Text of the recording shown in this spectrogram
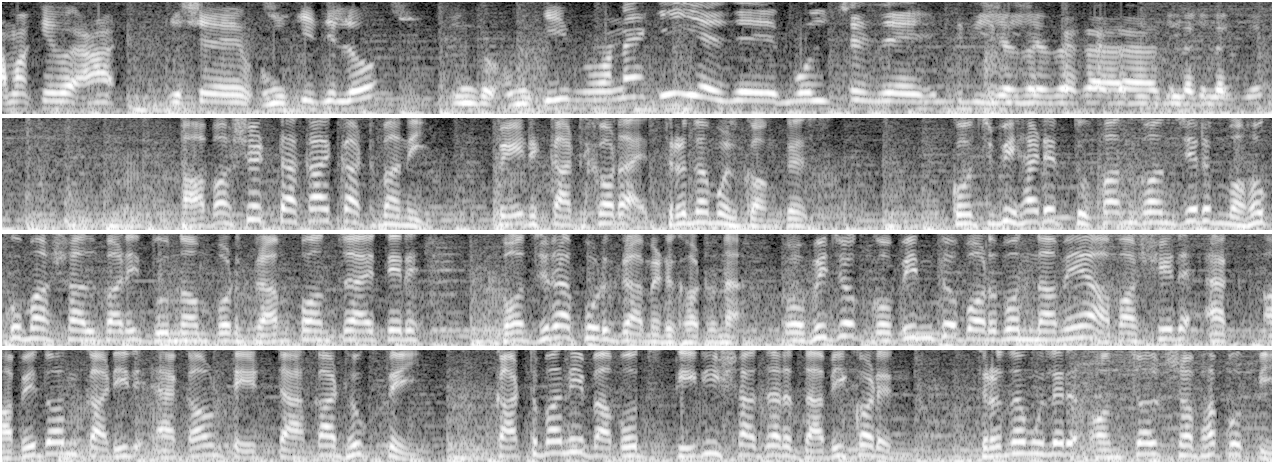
আমাকে এসে হুমকি দিল কিন্তু হুমকি মানে কি যে বলছে যে তিরিশ হাজার টাকা লাগবে। আবাসের টাকায় কাটমানি পেড কাঠগড়ায় তৃণমূল কংগ্রেস। কোচবিহারের তুফানগঞ্জের মহকুমা শালবাড়ি দু নম্বর গ্রাম পঞ্চায়েতের বজ্রাপুর গ্রামের ঘটনা। অভিযোগ গোবিন্দ বর্মন নামে আবাসের এক আবেদনকারীর অ্যাকাউন্টে টাকা ঢুকতেই কাটমানি বাবদ তিরিশ হাজার দাবি করেন তৃণমূলের অঞ্চল সভাপতি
